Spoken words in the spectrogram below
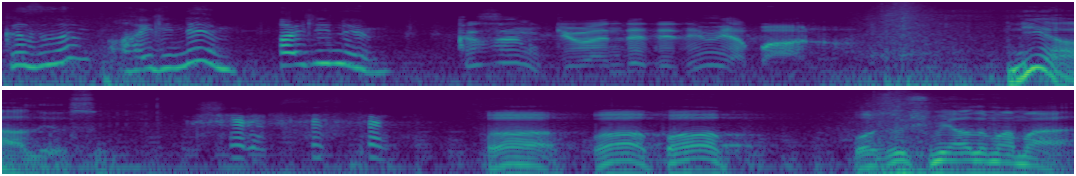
Kızım, Aylin'im, Aylin'im. Kızın güvende dedim ya Banu. Niye ağlıyorsun? Şerefsizsin. Hop hop hop. Bozuşmayalım ama.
